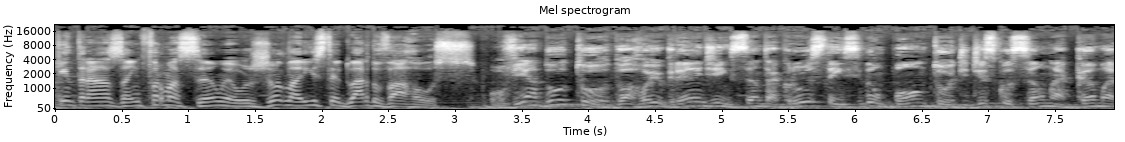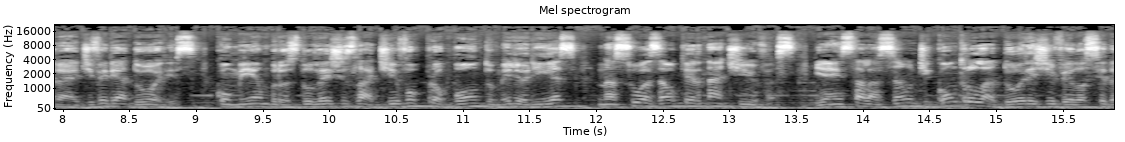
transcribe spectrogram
Quem traz a informação é o jornalista Eduardo Varros. O viaduto do Arroio Grande em Santa Cruz tem sido um ponto de discussão na Câmara de Vereadores, com membros do Legislativo propondo melhorias nas suas alternativas e a instalação de controladores de velocidade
